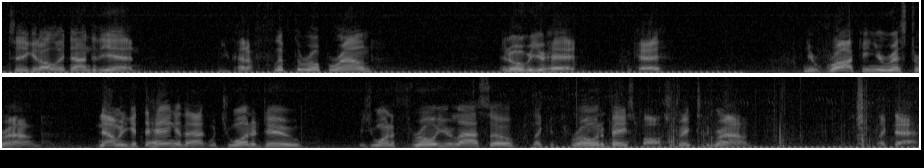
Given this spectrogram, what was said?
until you get all the way down to the end. You kind of flip the rope around and over your head, okay? And you're rocking your wrist around. Now, when you get the hang of that, what you want to do is you want to throw your lasso like you're throwing a baseball straight to the ground, like that.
